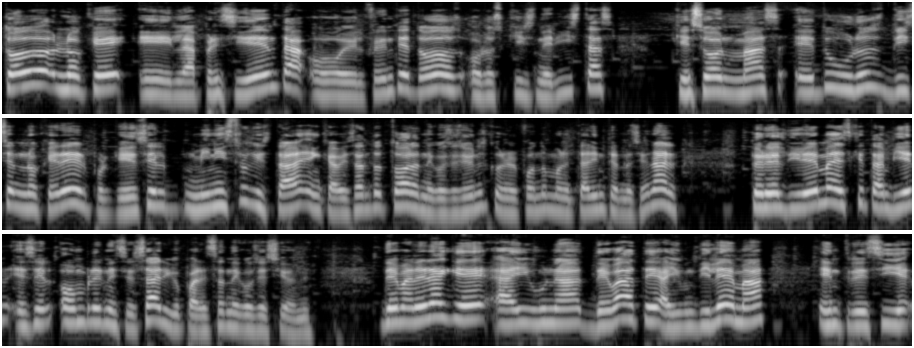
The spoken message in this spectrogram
todo lo que eh, la presidenta o el Frente de Todos o los kirchneristas que son más eh, duros dicen no querer, porque es el ministro que está encabezando todas las negociaciones con el Fondo Monetario Internacional. Pero el dilema es que también es el hombre necesario para esas negociaciones. De manera que hay un debate, hay un dilema entre si eh,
